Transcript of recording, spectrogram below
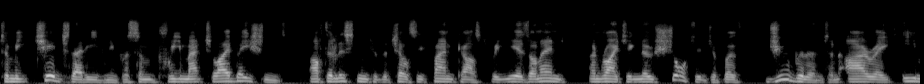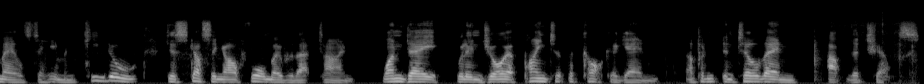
to meet Chidge that evening for some pre match libations after listening to the Chelsea fancast for years on end and writing no shortage of both jubilant and irate emails to him and Kido discussing our form over that time. One day we'll enjoy a pint at the cock again. Up un- until then, up the Chelsea.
